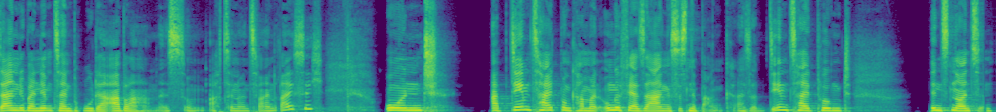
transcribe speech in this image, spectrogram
dann übernimmt sein Bruder Abraham es um 1832 und ab dem Zeitpunkt kann man ungefähr sagen, es ist eine Bank. Also ab dem Zeitpunkt ins 19.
